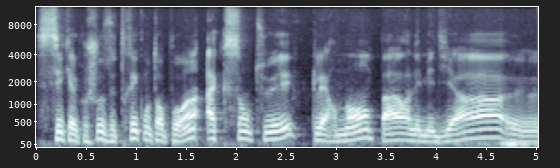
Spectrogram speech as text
c'est quelque chose de très contemporain, accentué clairement par les médias, euh,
